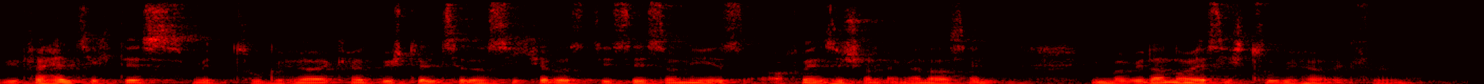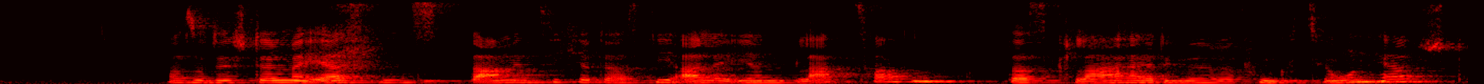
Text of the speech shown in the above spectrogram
wie verhält sich das mit Zugehörigkeit? Wie stellt sie das sicher, dass die Saisonniers, auch wenn sie schon länger da sind, immer wieder neu sich zugehörig fühlen? Also das stellen wir erstens damit sicher, dass die alle ihren Platz haben, dass Klarheit über ihre Funktion herrscht.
